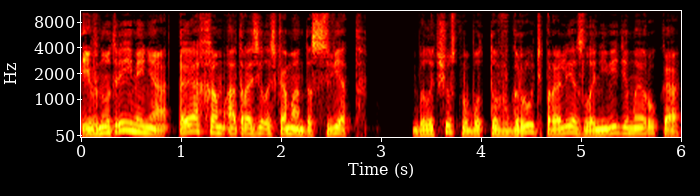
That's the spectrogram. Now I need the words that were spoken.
и внутри меня эхом отразилась команда «Свет». Было чувство, будто в грудь пролезла невидимая рука.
